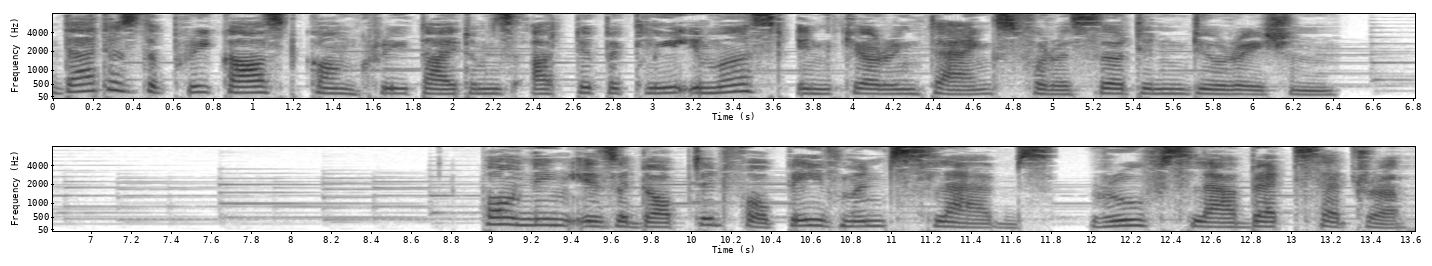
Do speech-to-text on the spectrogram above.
That is the precast concrete items are typically immersed in curing tanks for a certain duration. Ponding is adopted for pavement slabs, roof slab etc.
